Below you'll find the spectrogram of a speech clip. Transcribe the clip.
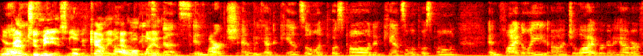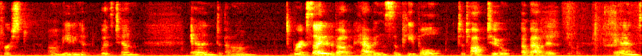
we were all going to have two meetings in Logan County. We had them all all of these planned. events in March, and we had to cancel and postpone and cancel and postpone. And finally, uh, July, we're gonna have our first, uh, meeting with Tim. And, um, we're excited about having some people to talk to about it. And,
